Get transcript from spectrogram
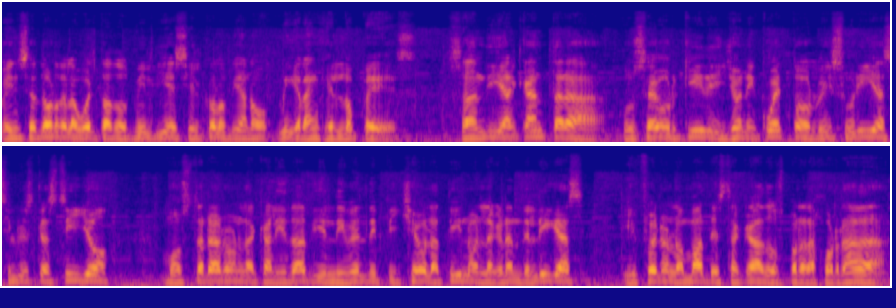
vencedor de la Vuelta 2010 y el colombiano Miguel Ángel López. Sandy Alcántara, José Urquidi, Johnny Cueto, Luis Urías y Luis Castillo mostraron la calidad y el nivel de picheo latino en las grandes ligas y fueron los más destacados para la jornada.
